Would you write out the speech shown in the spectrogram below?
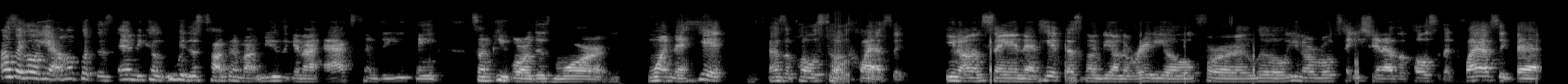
I was like, Oh, yeah, I'm going to put this in because we were just talking about music. And I asked him, Do you think some people are just more wanting a hit as opposed to a classic? You know what I'm saying? That hit that's going to be on the radio for a little, you know, rotation as opposed to the classic that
